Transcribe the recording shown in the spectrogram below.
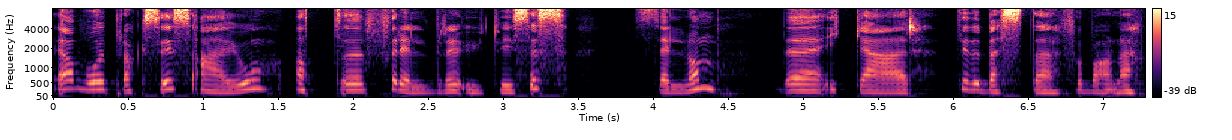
ja, vår praksis er jo at foreldre utvises, selv om det ikke er til det beste for barnet.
